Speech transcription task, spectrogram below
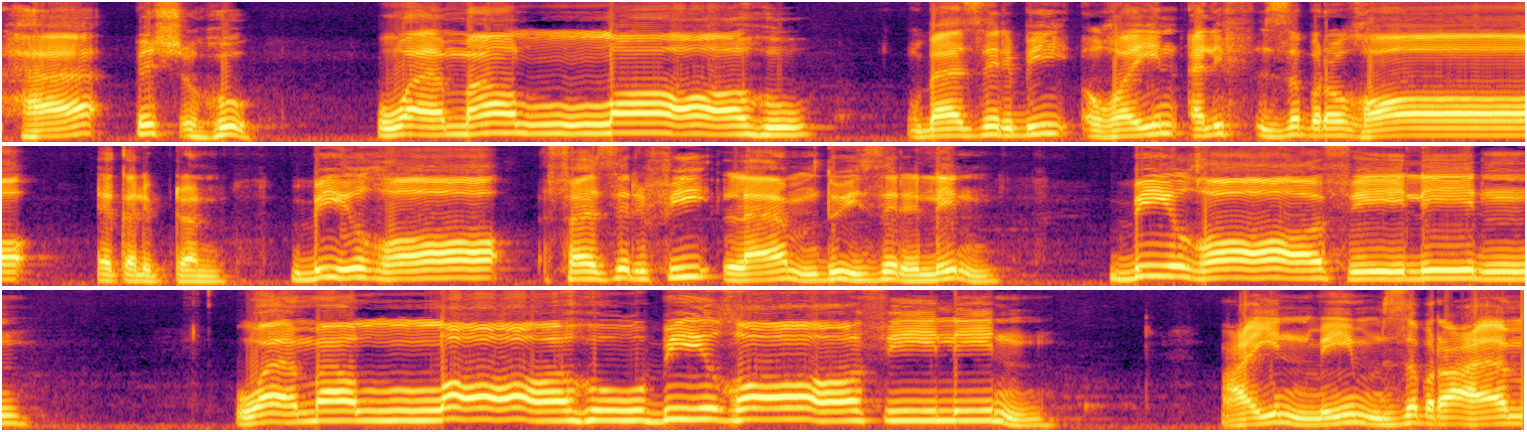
হা, পেশ, হু। ওয়া মাল্লাহু বাজের বি, গইন, আলিফ, জবর, ঘ। এক বি, ঘ। ফাজের ফি, লাম, দুই, জের, লিন। বি ঘ ফিলিন ওয়ামা আল্লাহু বি গফিলিন আইন মিম জবর আম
